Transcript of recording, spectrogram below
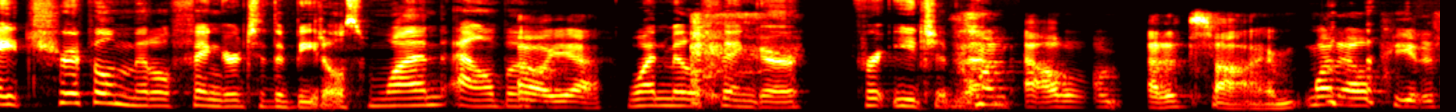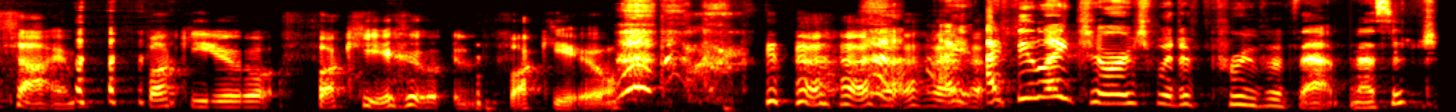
A triple middle finger to the Beatles. One album, Oh, yeah. one middle finger for each of them. One album at a time, one LP at a time. fuck you, fuck you, and fuck you. I, I feel like George would approve of that message.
